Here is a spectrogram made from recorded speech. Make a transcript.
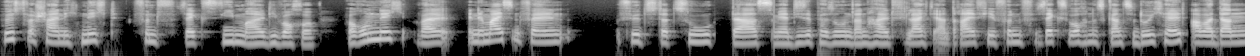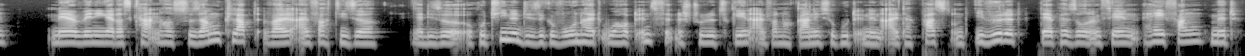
Höchstwahrscheinlich nicht fünf, sechs, sieben Mal die Woche. Warum nicht? Weil in den meisten Fällen führt es dazu, dass ja diese Person dann halt vielleicht ja drei, vier, fünf, sechs Wochen das Ganze durchhält, aber dann mehr oder weniger das Kartenhaus zusammenklappt, weil einfach diese ja, diese Routine, diese Gewohnheit, überhaupt ins Fitnessstudio zu gehen, einfach noch gar nicht so gut in den Alltag passt. Und ihr würdet der Person empfehlen, hey, fang mit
